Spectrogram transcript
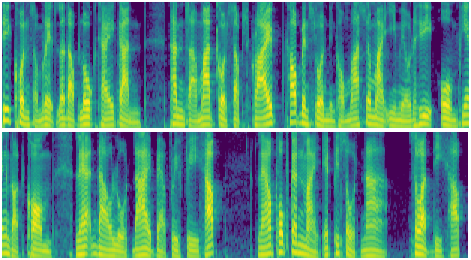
ที่คนสำเร็จระดับโลกใช้กัน ท่านสามารถกด subscribe เข้าเป็นส่วนหนึ่งของ Mastermind Email ได้ที่ ompieng.com และดาวน์โหลดได้แบบฟรี ๆ ครับ แล้วพบกันใหม่ episode หน้า สวัสดีครับ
